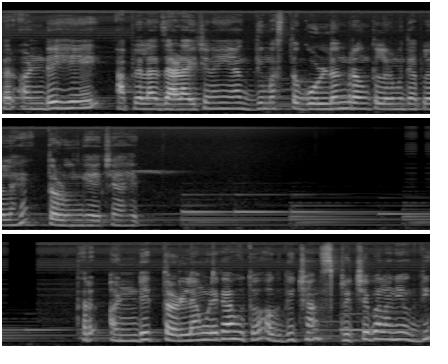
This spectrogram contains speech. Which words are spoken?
तर अंडे हे आपल्याला जाळायचे नाही अगदी मस्त गोल्डन ब्राऊन कलरमध्ये आपल्याला हे तळून घ्यायचे आहेत. तर अंडे तळल्यामुळे काय होतं? अगदी छान स्ट्रिचेबल आणि अगदी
